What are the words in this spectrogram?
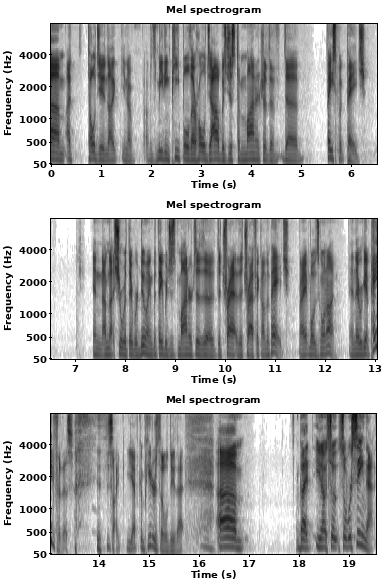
Um, I told you, like, you know, I was meeting people. Their whole job was just to monitor the the Facebook page and I'm not sure what they were doing, but they would just monitor the the, tra- the traffic on the page, right? What was going on, and they were getting paid for this. it's like you have computers that will do that. Um, but you know, so so we're seeing that.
